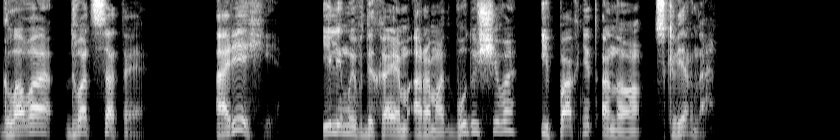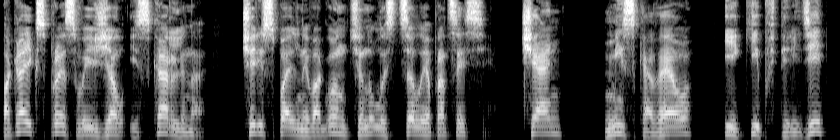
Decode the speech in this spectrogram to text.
Глава 20. Орехи. Или мы вдыхаем аромат будущего, и пахнет оно скверно. Пока экспресс выезжал из Карлина, через спальный вагон тянулась целая процессия. Чань, мисс Кавео и Кип впереди,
